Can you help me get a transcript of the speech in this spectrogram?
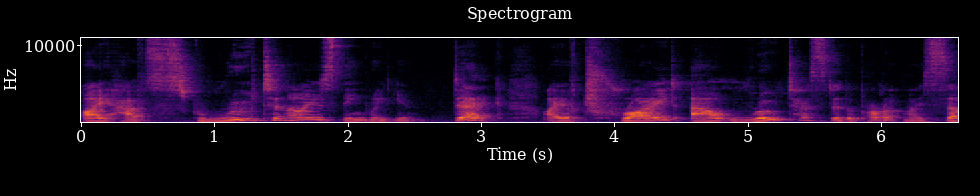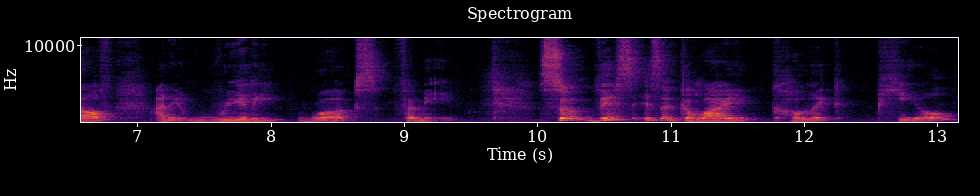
I have scrutinized the ingredient deck I have tried out road tested the product myself and it really works for me so this is a glycolic peel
